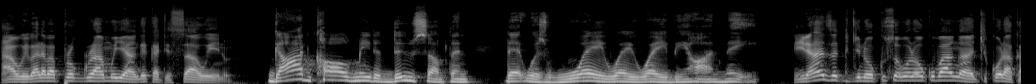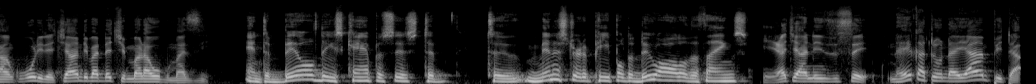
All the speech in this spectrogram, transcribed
awo we balaba puroguraamu yange kati essaawa eno God called me to do something that was way, way, way beyond me. era nze kino okusobola okuba nga nkikola kankubuulire kyandibadde kimmalawo bumazi And to build these campuses, to, to minister to people, to do all of the things, era kyaninzise naye katonda yampita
